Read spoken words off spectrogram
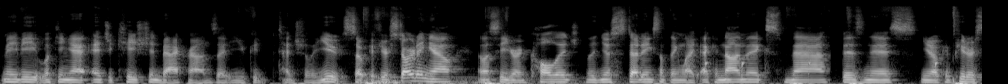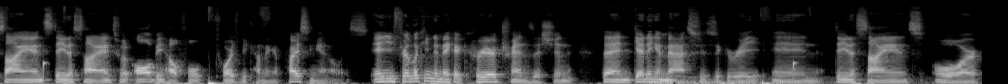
maybe looking at education backgrounds that you could potentially use. So if you're starting out, and let's say you're in college, then just studying something like economics, math, business, you know, computer science, data science would all be helpful towards becoming a pricing analyst. And if you're looking to make a career transition, then getting a master's degree in data science or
